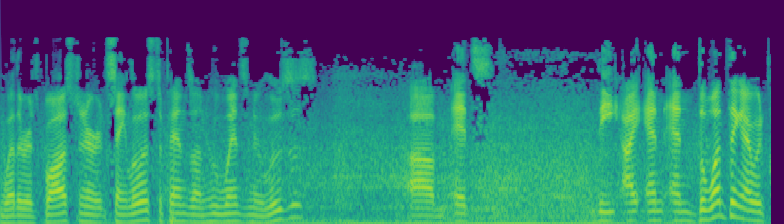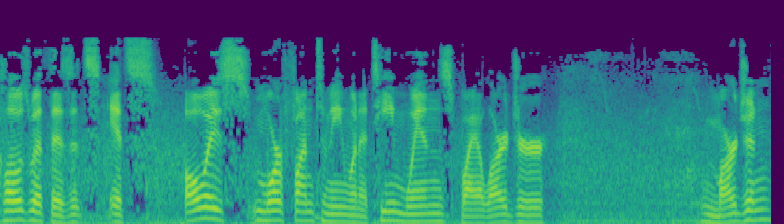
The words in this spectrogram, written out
Whether it's Boston or it's St. Louis depends on who wins and who loses. Um, it's the I and and the one thing I would close with is it's it's always more fun to me when a team wins by a larger margin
